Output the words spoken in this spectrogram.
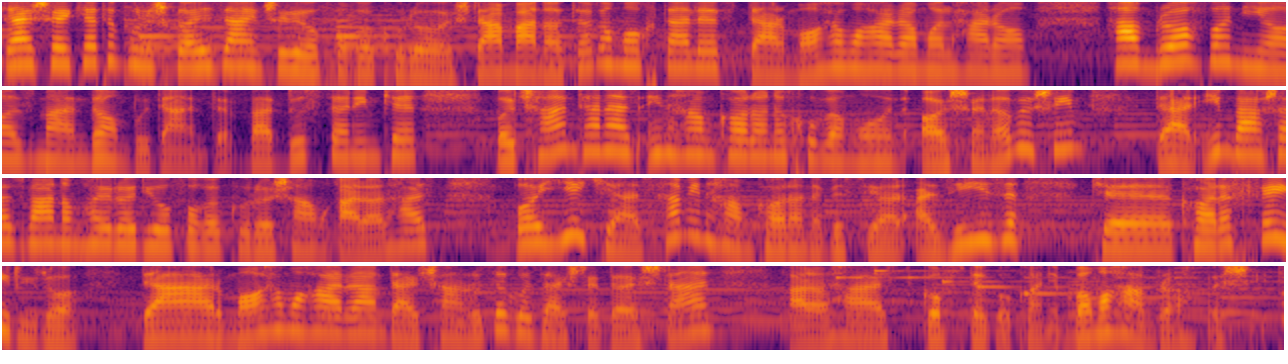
در شرکت فروشگاهی زنجیره افق کوروش در مناطق مختلف در ماه محرم الحرام همراه با نیازمندان بودند و دوست داریم که با چند تن از این همکاران خوبمون آشنا بشیم. در این بخش از برنامه های رادیو افق کوروش هم قرار هست با یکی از همین همکاران بسیار عزیز که کار خیری رو در ماه محرم در چند روز گذشته داشتن قرار هست گفتگو کنیم. با ما همراه باشید.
